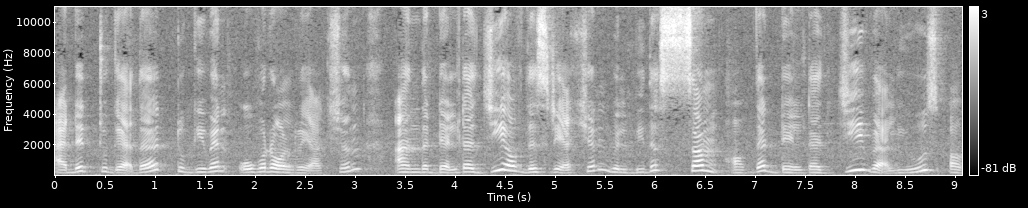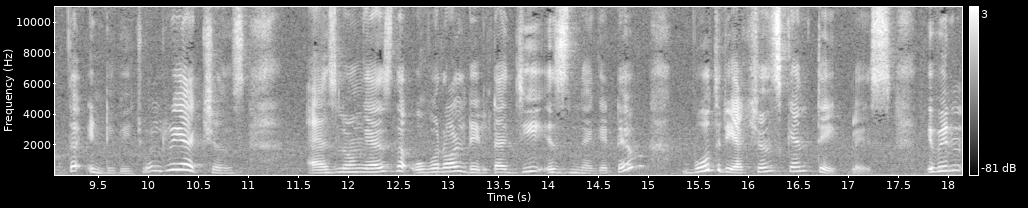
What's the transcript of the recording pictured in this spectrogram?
added together to give an overall reaction and the delta G of this reaction will be the sum of the delta G values of the individual reactions. As long as the overall delta G is negative, both reactions can take place. Even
